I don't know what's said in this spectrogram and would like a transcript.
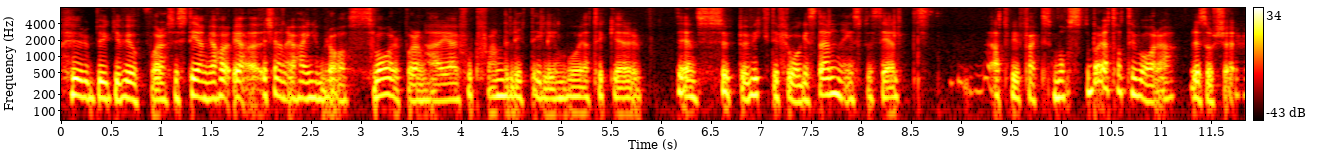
Hur bygger vi upp våra system? Jag, har, jag känner att jag har ingen bra svar på den här. Jag är fortfarande lite i limbo. Jag tycker det är en superviktig frågeställning, speciellt att vi faktiskt måste börja ta tillvara resurser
